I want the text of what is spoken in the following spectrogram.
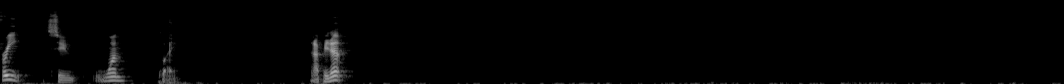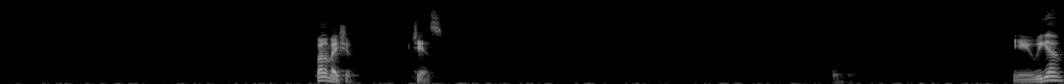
3, 2, 1, play. Happinet. Funimation. Cheers. Here we go.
